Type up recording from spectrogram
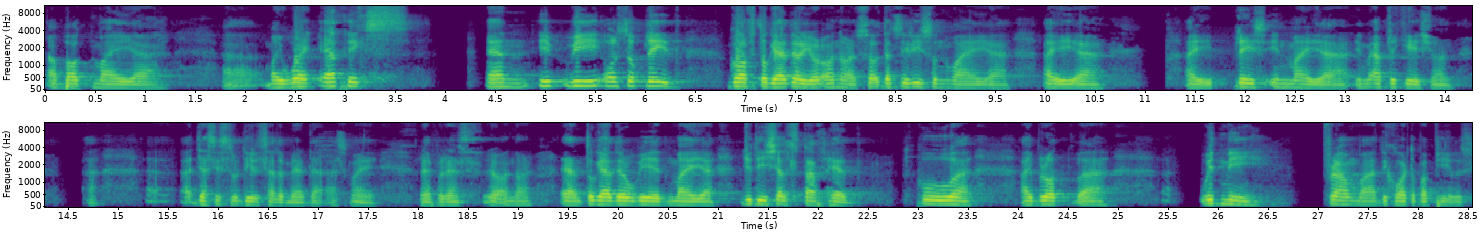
about my uh, uh, my work ethics, and if we also played golf together, Your Honor. So that's the reason why uh, I. Uh, I place in my uh, in my application uh, uh, Justice Rodil Salameda as my reference, Your Honor, and together with my uh, judicial staff head, who uh, I brought uh, with me from uh, the Court of Appeals.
